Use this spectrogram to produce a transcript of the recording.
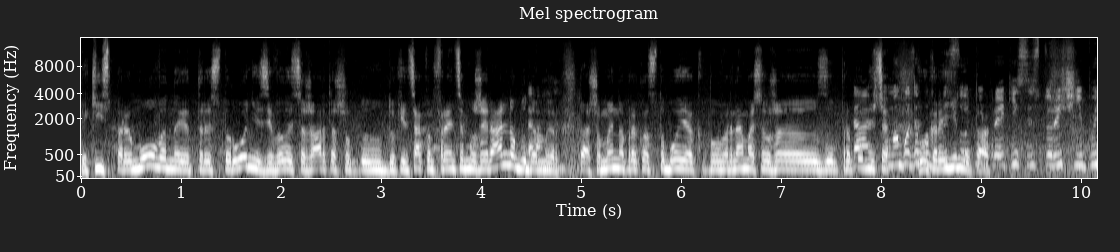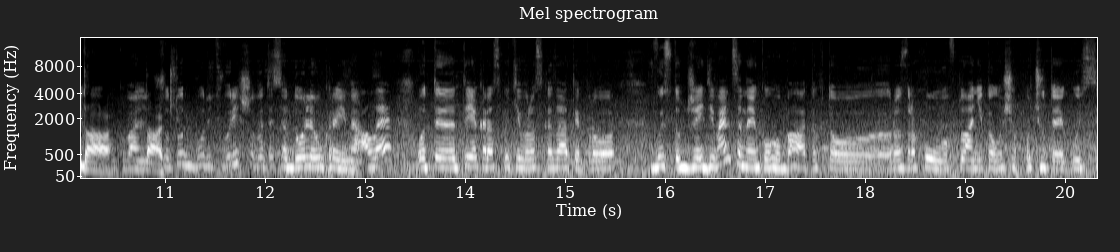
якісь перемовини тристоронні. З'явилися жарти, що ну, до кінця конференції може і реально буде Да. мир. Та що ми, наприклад, з тобою, як повернемося вже з припиниться ми в Україну. Так про якісь історичні події, Так, буквально так. що тут будуть вирішуватися доля України. Але от е, ти якраз хотів розказати про виступ Джей Ді Венса, на якого багато хто розраховував в плані того, щоб почути якусь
